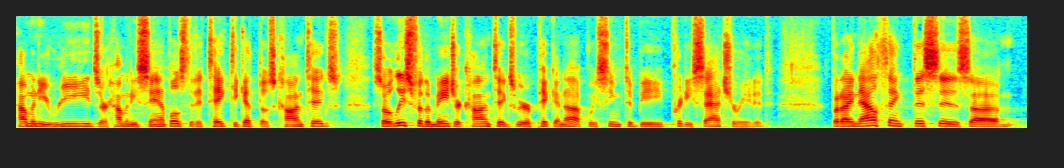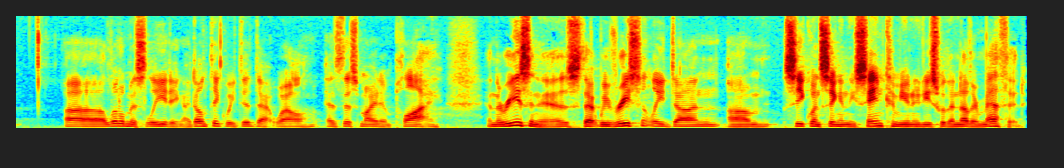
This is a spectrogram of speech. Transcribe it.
how many reads or how many samples did it take to get those contigs. So at least for the major contigs we were picking up, we seem to be pretty saturated. But I now think this is uh, uh, a little misleading. I don't think we did that well, as this might imply. And the reason is that we've recently done um, sequencing in these same communities with another method,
